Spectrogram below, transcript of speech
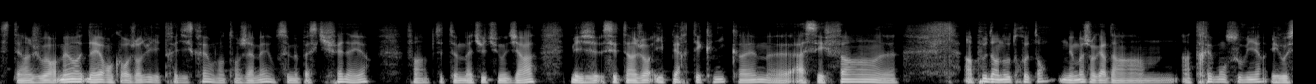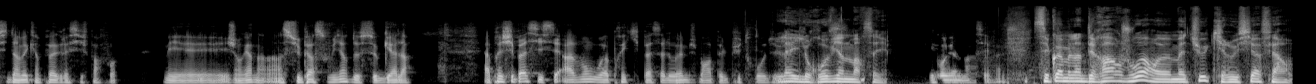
c'était un joueur, même d'ailleurs encore aujourd'hui, il est très discret, on l'entend jamais, on sait même pas ce qu'il fait d'ailleurs. Enfin, peut-être Mathieu, tu nous diras, mais c'était un joueur hyper technique quand même, euh, assez fin, euh, un peu d'un autre temps. Mais moi, je regarde un, un très bon souvenir et aussi d'un mec un peu agressif parfois. Mais j'en garde un, super souvenir de ce gars-là. Après, je sais pas si c'est avant ou après qu'il passe à l'OM, je me rappelle plus trop. Là, il revient de Marseille. Il revient de Marseille. C'est quand même l'un des rares joueurs, euh, Mathieu, qui réussit à faire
